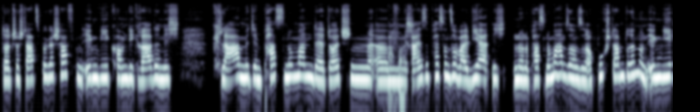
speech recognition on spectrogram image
deutsche Staatsbürgerschaft und irgendwie kommen die gerade nicht klar mit den Passnummern der deutschen ähm, Reisepässe und so, weil wir nicht nur eine Passnummer haben, sondern sind auch Buchstaben drin und irgendwie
